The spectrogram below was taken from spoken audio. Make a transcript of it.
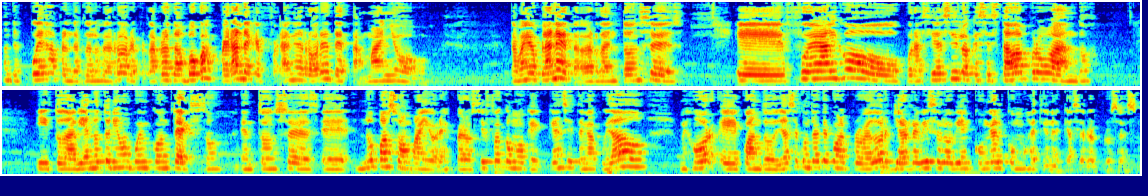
donde puedes aprender de los errores, ¿verdad? Pero tampoco esperan de que fueran errores de tamaño, tamaño planeta, ¿verdad? Entonces, eh, fue algo, por así decirlo, que se estaba probando y todavía no teníamos buen contexto, entonces eh, no pasó a mayores, pero sí fue como que Kenzie tenga cuidado, mejor eh, cuando ya se contacte con el proveedor, ya revíselo bien con él cómo se tiene que hacer el proceso.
